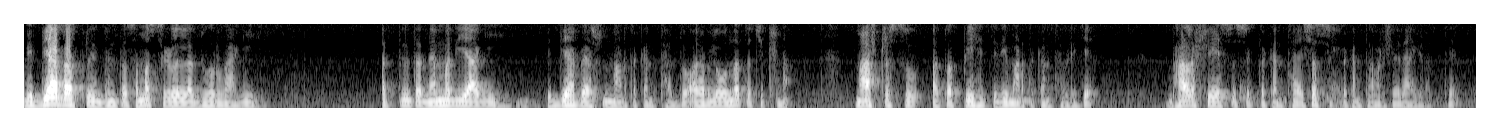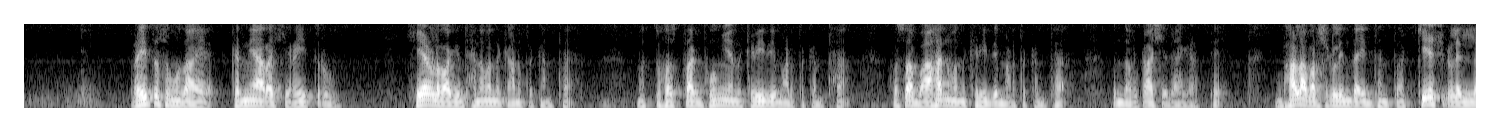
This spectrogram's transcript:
ವಿದ್ಯಾಭ್ಯಾಸದಲ್ಲಿದ್ದಂಥ ಸಮಸ್ಯೆಗಳೆಲ್ಲ ದೂರವಾಗಿ ಅತ್ಯಂತ ನೆಮ್ಮದಿಯಾಗಿ ವಿದ್ಯಾಭ್ಯಾಸ ಮಾಡ್ತಕ್ಕಂಥದ್ದು, ಅದರಲ್ಲೂ ಉನ್ನತ ಶಿಕ್ಷಣ, ಮಾಸ್ಟರ್ಸು ಅಥವಾ ಪಿ ಹೆಚ್ ಡಿ ಮಾಡ್ತಕ್ಕಂಥವರಿಗೆ ಭಾಳ ಶ್ರೇಯಸ್ಸು ಸಿಗ್ತಕ್ಕಂಥ, ಯಶಸ್ಸು ಸಿಗ್ತಕ್ಕಂಥ ವರ್ಷ ಇದಾಗಿರುತ್ತೆ. ರೈತ ಸಮುದಾಯ ಕನ್ಯಾ ರಾಶಿ ರೈತರು ಹೇರಳವಾಗಿ ಧನವನ್ನು ಕಾಣತಕ್ಕಂಥ ಮತ್ತು ಹೊಸದಾಗಿ ಭೂಮಿಯನ್ನು ಖರೀದಿ ಮಾಡ್ತಕ್ಕಂಥ ಹೊಸ ವಾಹನವನ್ನು ಖರೀದಿ ಮಾಡ್ತಕ್ಕಂಥ ಒಂದು ಅವಕಾಶ ಇದಾಗತ್ತೆ. ಬಹಳ ವರ್ಷಗಳಿಂದ ಇದ್ದಂಥ ಕೇಸ್ಗಳೆಲ್ಲ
